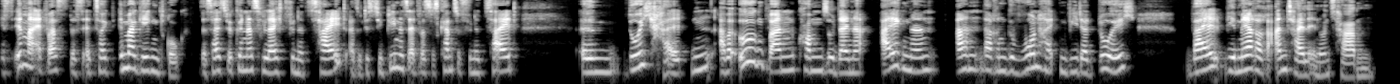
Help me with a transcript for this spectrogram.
ist immer etwas, das erzeugt immer Gegendruck. Das heißt, wir können das vielleicht für eine Zeit, also Disziplin ist etwas, das kannst du für eine Zeit ähm, durchhalten, aber irgendwann kommen so deine eigenen anderen Gewohnheiten wieder durch, weil wir mehrere Anteile in uns haben.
